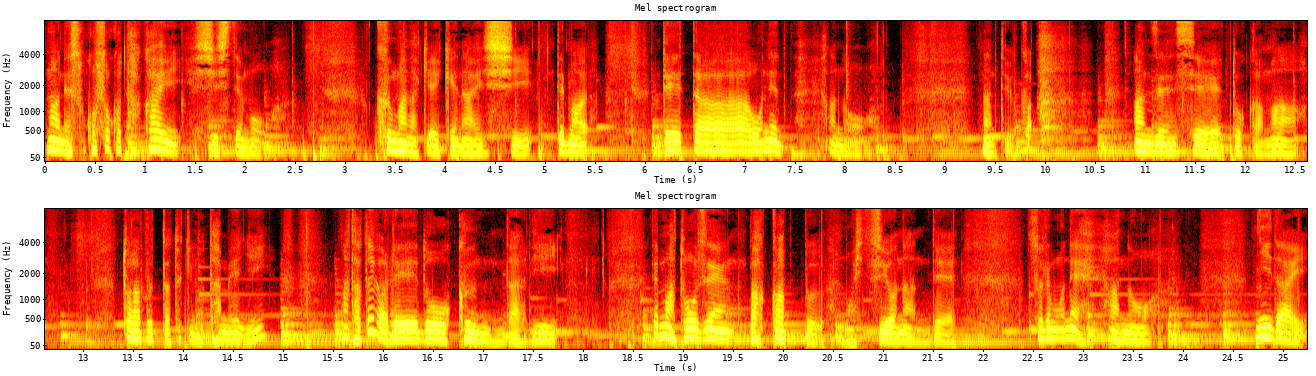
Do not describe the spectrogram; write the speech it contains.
まあねそこそこ高いシステムを組まなきゃいけないしでまあデータをねあの何て言うか安全性とかまあトラブった時のために、まあ、例えばレードを組んだりでまあ当然バックアップも必要なんでそれもねあの2台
